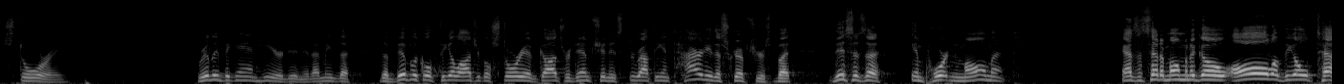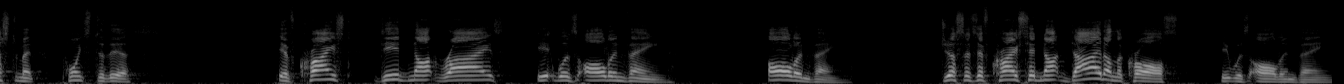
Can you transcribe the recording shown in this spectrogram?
story really began here, didn't it? I mean, the, the biblical theological story of God's redemption is throughout the entirety of the scriptures, but this is an important moment. As I said a moment ago, all of the Old Testament points to this. If Christ did not rise, it was all in vain. All in vain. Just as if Christ had not died on the cross, it was all in vain.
